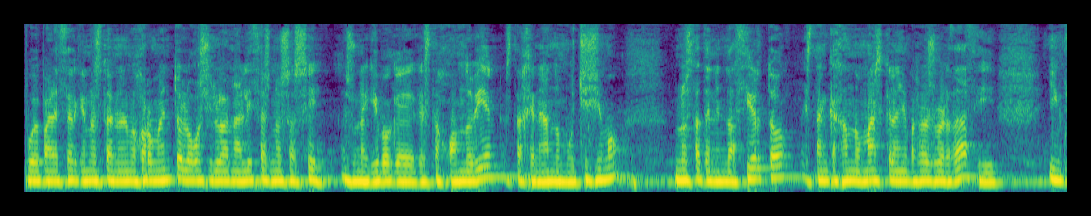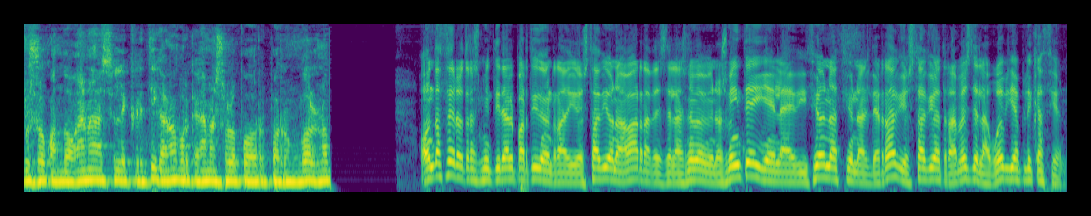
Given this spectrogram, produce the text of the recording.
puede parecer que no está en el mejor momento, luego si lo analizas no es así. Es un equipo que, está jugando bien, está generando muchísimo, no está teniendo acierto, está encajando más que el año pasado, es verdad, y incluso cuando gana se le critica, ¿no? Porque gana solo por, por un gol, ¿no? Onda Cero transmitirá el partido en Radio Estadio Navarra desde las 9 menos 20 y en la edición nacional de Radio Estadio a través de la web y aplicación.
